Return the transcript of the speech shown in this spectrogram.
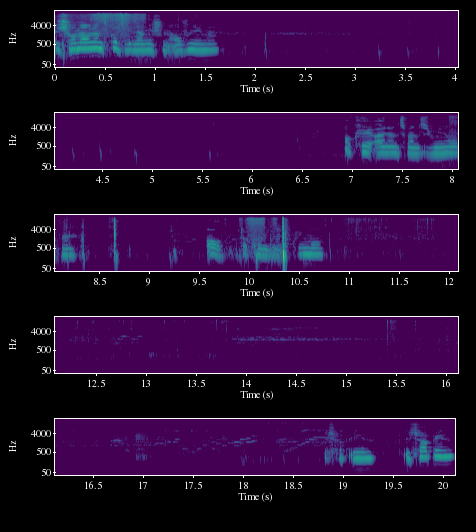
Ich schau mal ganz kurz, wie lange ich schon aufnehme. Okay, 21 Minuten. Oh, da kommt ein Primo. Ich hab ihn. Ich hab ihn.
